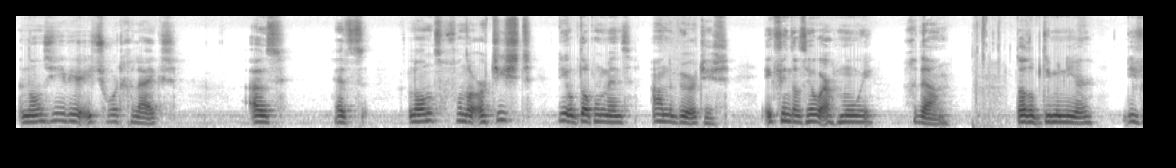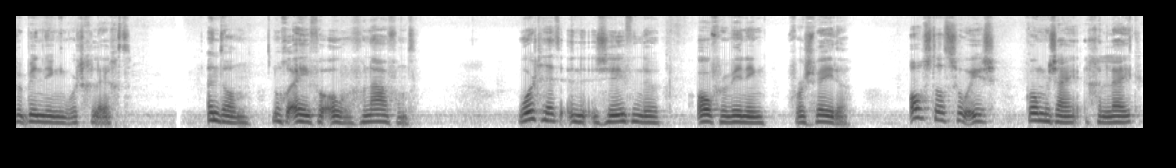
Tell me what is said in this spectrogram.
En dan zie je weer iets soortgelijks uit het land van de artiest die op dat moment aan de beurt is. Ik vind dat heel erg mooi gedaan. Dat op die manier die verbinding wordt gelegd. En dan nog even over vanavond. Wordt het een zevende overwinning voor Zweden? Als dat zo is, komen zij gelijk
